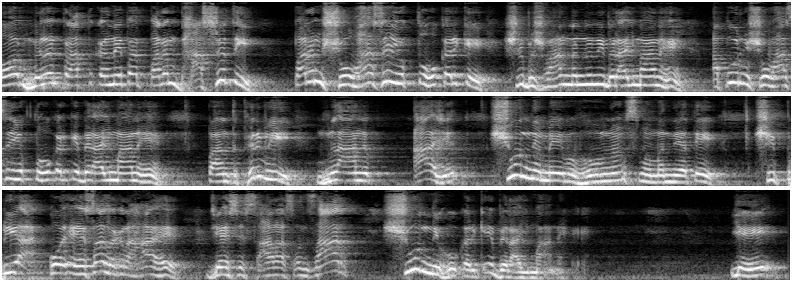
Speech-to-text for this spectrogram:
और मिलन प्राप्त करने पर परम भास्वती, परम शोभा से युक्त होकर के श्री विश्वानंदिनी विराजमान है। अपूर्व शोभा से युक्त होकर के विराजमान है। परंतु फिर भी म्लान आज शून्य में भुवन स्म मन्यते। श्री प्रिया को ऐसा लग रहा है जैसे सारा संसार शून्य होकर के विराजमान है। ये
